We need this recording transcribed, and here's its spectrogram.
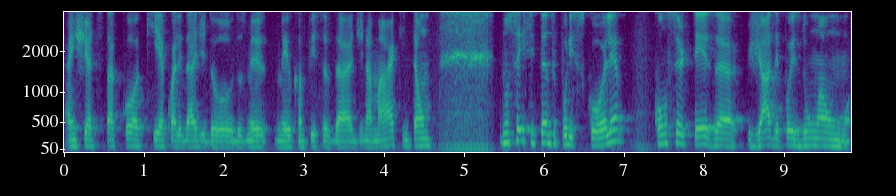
A gente já destacou aqui a qualidade do, dos meio-campistas da Dinamarca. Então, não sei se tanto por escolha, com certeza, já depois do 1 a 1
